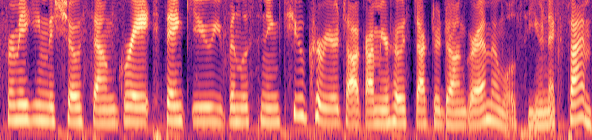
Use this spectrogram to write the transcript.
for making the show sound great. Thank you. You've been listening to Career Talk. I'm your host, Dr. Dawn Graham, and we'll see you next time.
